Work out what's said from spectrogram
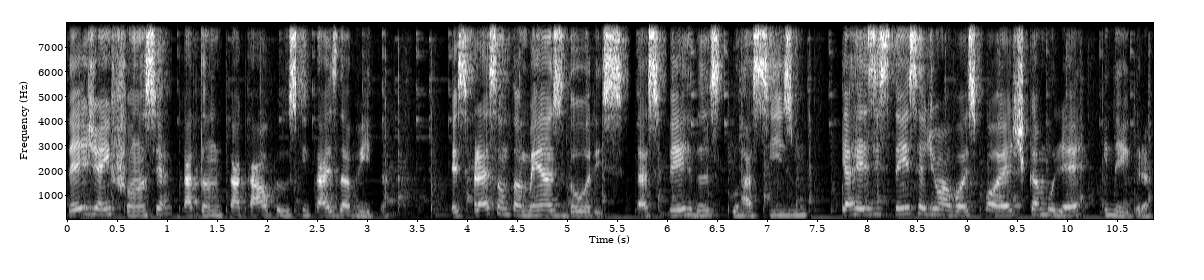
desde a infância, catando cacau pelos quintais da vida. Expressam também as dores, das perdas, do racismo e a resistência de uma voz poética mulher e negra.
